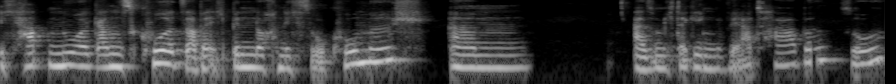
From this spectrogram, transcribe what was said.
ich habe nur ganz kurz, aber ich bin noch nicht so komisch. Ähm, also mich dagegen gewehrt habe, so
